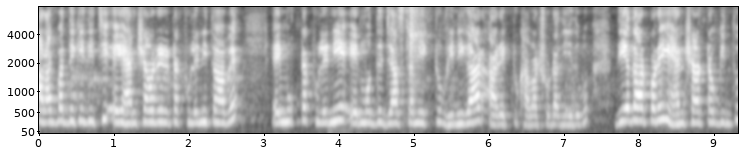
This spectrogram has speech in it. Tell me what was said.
আর একবার দেখিয়ে দিচ্ছি, এই হ্যান্ড শাওয়ারের এটা খুলে নিতে হবে। এই মুখটা খুলে নিয়ে এর মধ্যে জাস্ট আমি একটু ভিনিগার আর একটু খাবার সোডা দিয়ে দেবো। দিয়ে দেওয়ার পরেই হ্যান্ড শাওয়ারটাও কিন্তু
